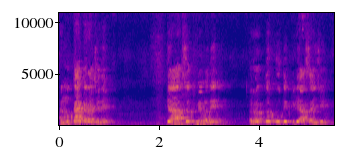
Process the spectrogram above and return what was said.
आणि मग काय करायचे ते? त्या जखमेमध्ये रक्तपूते किडे असायचे.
